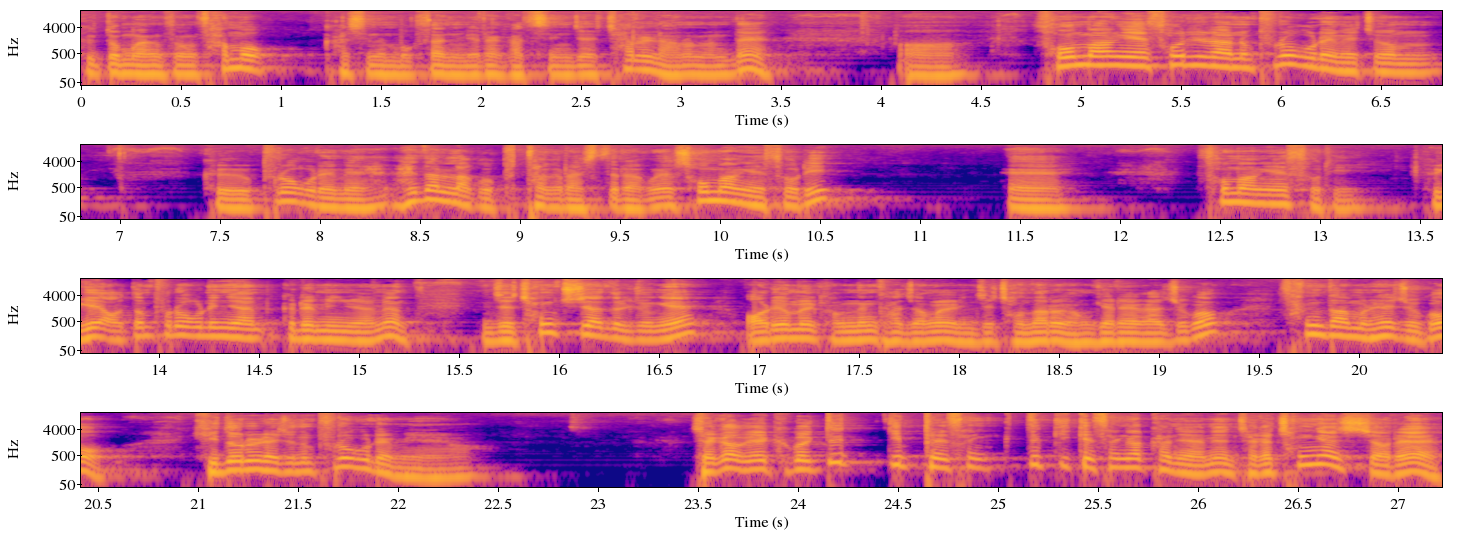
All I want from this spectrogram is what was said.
극동방송 사목 하시는 목사님이랑 같이 이제 차를 나누는데, 어, 소망의 소리라는 프로그램에 좀, 그 프로그램에 해달라고 부탁을 하시더라고요. 소망의 소리? 예. 소망의 소리. 그게 어떤 프로그램이냐면 이제 청취자들 중에 어려움을 겪는 가정을 이제 전화로 연결해 가지고 상담을 해 주고 기도를 해 주는 프로그램이에요. 제가 왜 그걸 뜻깊게 생- 뜻깊게 생각하냐면 제가 청년 시절에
